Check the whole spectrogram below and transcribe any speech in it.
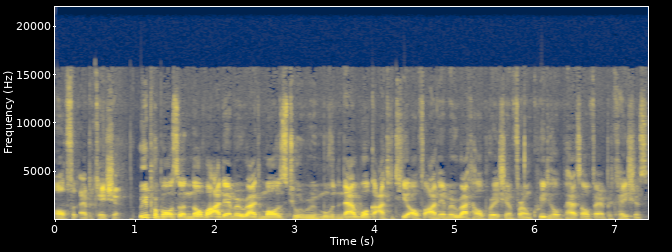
of the application. We propose a novel RDMA write mode to remove the network RTT of RDMA write operation from critical path of applications.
